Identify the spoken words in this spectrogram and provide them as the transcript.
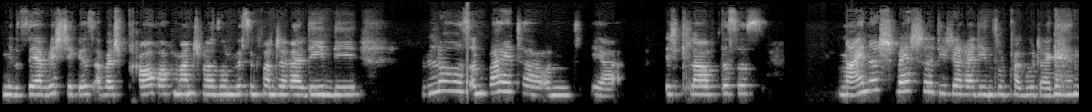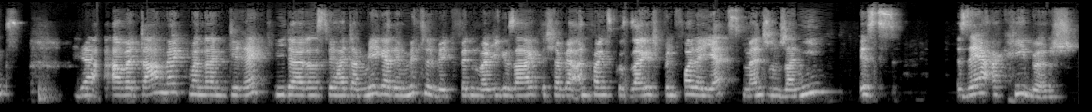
mir das sehr wichtig ist. Aber ich brauche auch manchmal so ein bisschen von Geraldine, die los und weiter. Und ja, ich glaube, das ist meine Schwäche, die Geraldine super gut ergänzt. Ja, aber da merkt man dann direkt wieder, dass wir halt da mega den Mittelweg finden, weil wie gesagt, ich habe ja anfangs gesagt, ich bin voller Jetzt-Mensch und Janine ist sehr akribisch.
